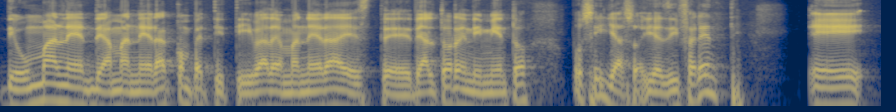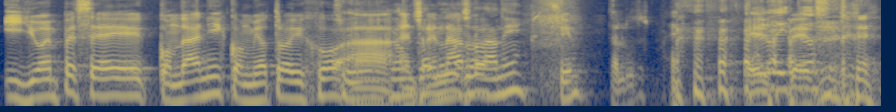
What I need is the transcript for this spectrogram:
de un manera, de manera competitiva, de manera este, de alto rendimiento, pues sí, ya, so- ya es diferente. Eh, y yo empecé con Dani, con mi otro hijo, Sí, a, a entrenarlo. a Dani. Sí, saludos. Este,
